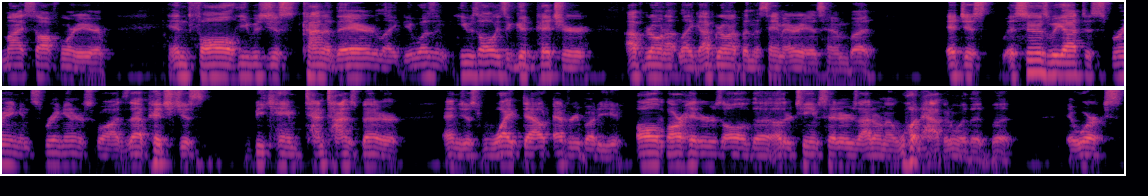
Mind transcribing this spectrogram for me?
my sophomore year, in fall, he was just kind of there. Like it wasn't, he was always a good pitcher. I've grown up, like I've grown up in the same area as him, but it just as soon as we got to spring and spring inter squads, that pitch just became ten times better and just wiped out everybody, all of our hitters, all of the other teams' hitters. I don't know what happened with it, but it works.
